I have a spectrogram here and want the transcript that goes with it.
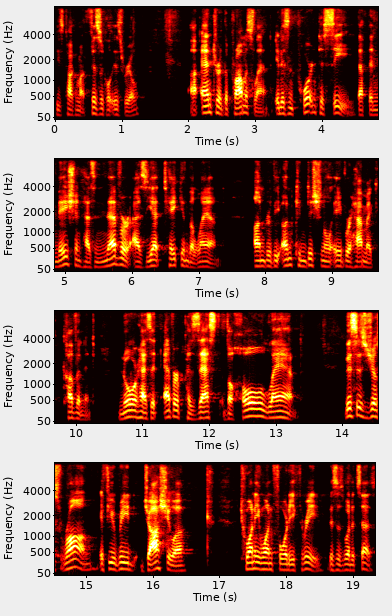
he's talking about physical Israel, uh, entered the promised land. It is important to see that the nation has never as yet taken the land under the unconditional Abrahamic covenant, nor has it ever possessed the whole land. This is just wrong. If you read Joshua 21:43, this is what it says.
